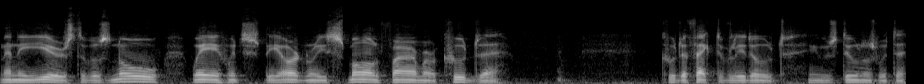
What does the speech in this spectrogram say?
many years, there was no way which the ordinary small farmer could uh, could effectively do it. He was doing it with a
